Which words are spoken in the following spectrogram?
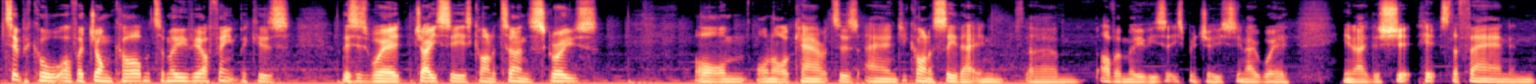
typical of a John Carpenter movie, I think, because this is where JC has kind of turned the screws on on our characters, and you kind of see that in um, other movies that he's produced. You know, where you know the shit hits the fan and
